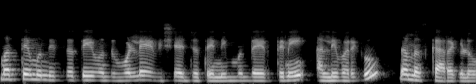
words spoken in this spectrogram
ಮತ್ತೆ ಮುಂದಿನ ಸತಿ ಒಂದು ಒಳ್ಳೆಯ ವಿಷಯದ ಜೊತೆ ನಿಮ್ ಮುಂದೆ ಇರ್ತೀನಿ. ಅಲ್ಲಿವರೆಗೂ ನಮಸ್ಕಾರಗಳು.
